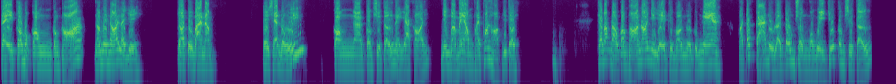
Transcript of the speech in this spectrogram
Thì có một con con thỏ, nó mới nói là gì? Cho tôi 3 năm, tôi sẽ đuổi con à, con sư tử này ra khỏi nhưng mà mấy ông phải phối hợp với tôi. Cái bắt đầu con thỏ nói như vậy thì mọi người cũng nghe. Và tất cả đều lại tôn sùng và quỳ trước con sư tử.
